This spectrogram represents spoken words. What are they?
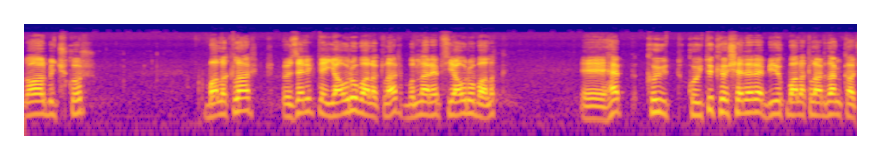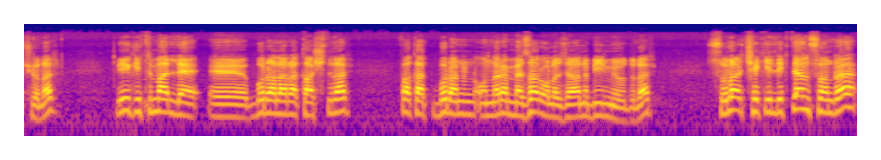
Doğal bir çukur. Balıklar, özellikle yavru balıklar, bunlar hepsi yavru balık. Ee, hep kuytu köşelere büyük balıklardan kaçıyorlar. Büyük ihtimalle e, buralara kaçtılar. Fakat buranın onlara mezar olacağını bilmiyordular. Sular çekildikten sonra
